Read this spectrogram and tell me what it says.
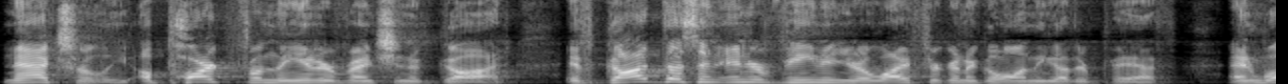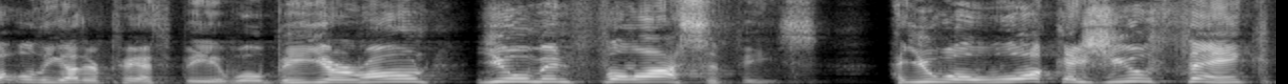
naturally, apart from the intervention of God. If God doesn't intervene in your life, you're going to go on the other path. And what will the other path be? It will be your own human philosophies. You will walk as you think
